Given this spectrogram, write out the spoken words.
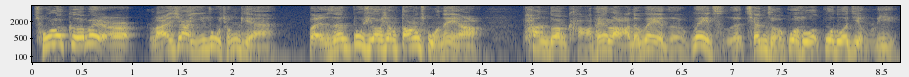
除了戈贝尔篮下一柱擎天，本身不需要像当初那样判断卡佩拉的位置，为此牵扯过多过多精力。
